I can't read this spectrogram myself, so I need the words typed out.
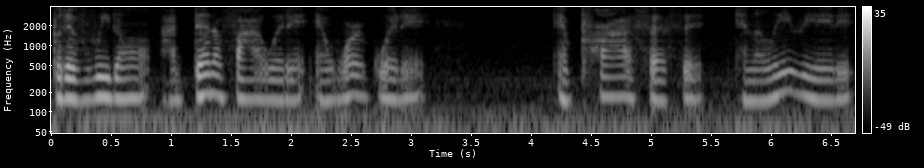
But if we don't identify with it and work with it and process it and alleviate it,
